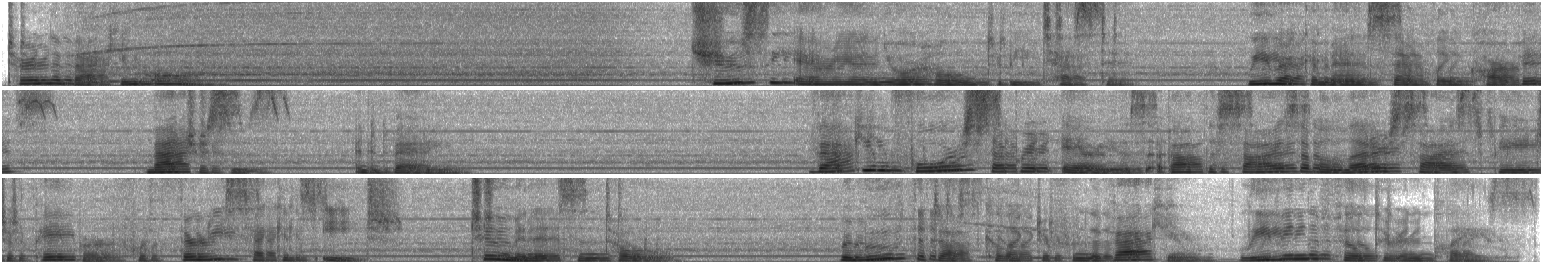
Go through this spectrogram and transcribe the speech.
turn the vacuum on. Choose the area in your home to be tested. We recommend sampling carpets, mattresses, and bedding. Vacuum four separate areas about the size of a letter-sized page of paper for 30 seconds each, 2 minutes in total. Remove the dust collector from the vacuum, leaving the filter in place.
